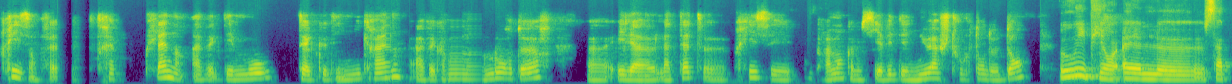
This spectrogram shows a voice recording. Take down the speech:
prise, en fait, très pleine, avec des mots tels que des migraines, avec vraiment lourdeur, euh, et la, tête euh, prise, c'est vraiment comme s'il y avait des nuages tout le temps dedans. Oui, puis elle, euh, ça,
